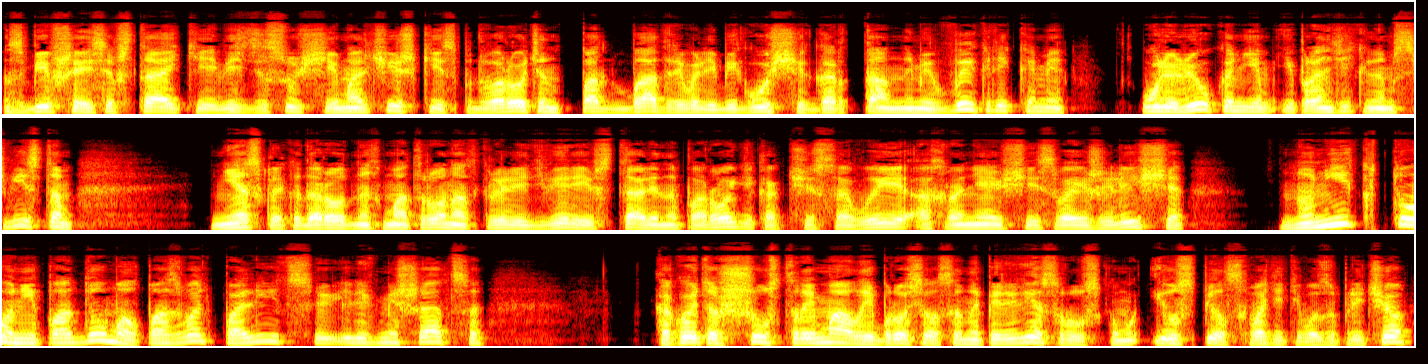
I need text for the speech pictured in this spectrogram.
Сбившиеся в стайки вездесущие мальчишки из подворотен подбадривали бегущих гортанными выкриками, улюлюканьем и пронзительным свистом. Несколько дородных матрон открыли двери и встали на пороге, как часовые, охраняющие свои жилища, но никто не подумал позвать полицию или вмешаться — какой-то шустрый малый бросился на перерез русскому и успел схватить его за плечо.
